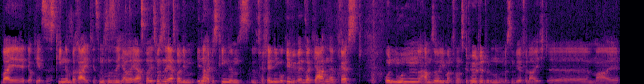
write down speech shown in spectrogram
Weil, okay, jetzt ist das Kingdom bereit. Jetzt müssen sie sich aber erstmal, jetzt müssen sie erstmal dem, innerhalb des Kingdoms äh, verständigen, okay, wir werden seit Jahren erpresst und nun haben sie jemanden von uns getötet und nun müssen wir vielleicht äh, mal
